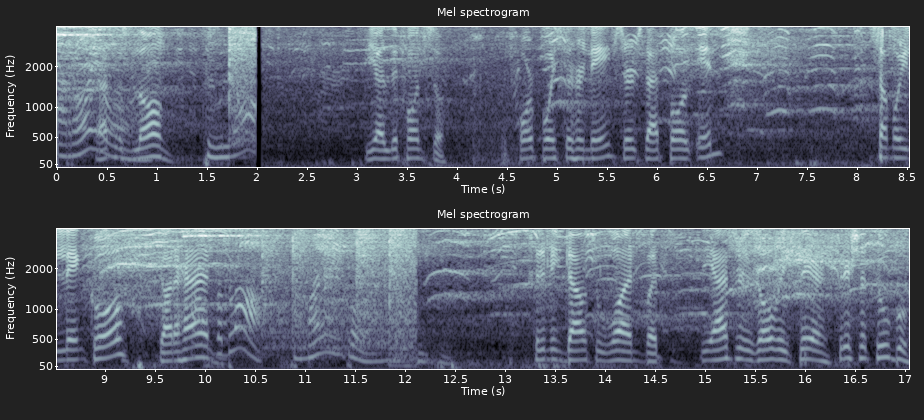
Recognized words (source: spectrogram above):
Arroyo. That was long. Too long. Pia Ildefonso with four points to her name. Serves that ball in. Samoylenko got a hand. The block. Samoilenko. trimming down to one, but the answer is always there. Trisha Tubu.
